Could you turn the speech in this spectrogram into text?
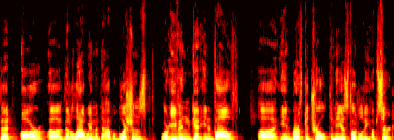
that are uh, that allow women to have abortions or even get involved uh, in birth control, to me is totally absurd.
